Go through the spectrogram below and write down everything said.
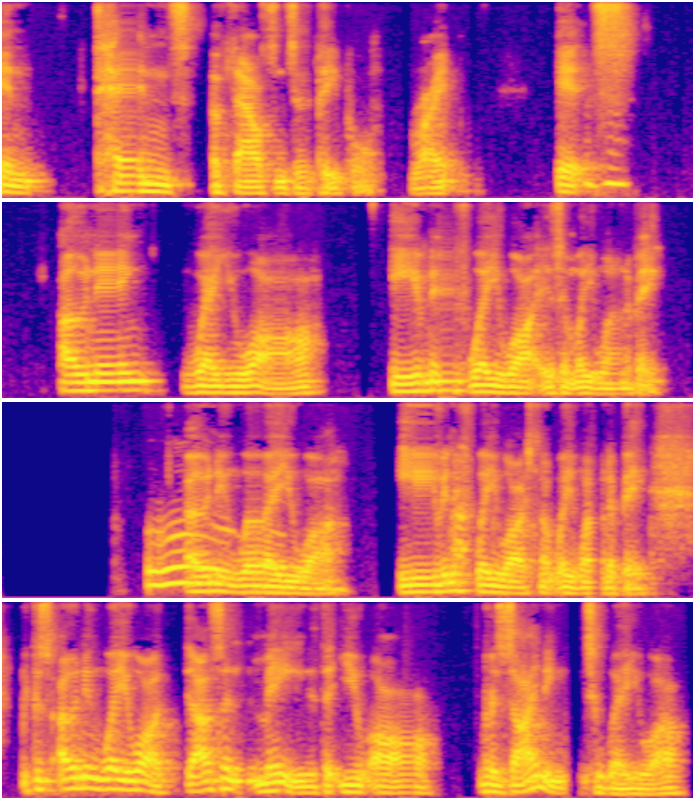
in tens of thousands of people, right? It's mm-hmm. owning where you are, even if where you are isn't where you want to be. Ooh. Owning where you are, even if where you are is not where you want to be. Because owning where you are doesn't mean that you are resigning to where you are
